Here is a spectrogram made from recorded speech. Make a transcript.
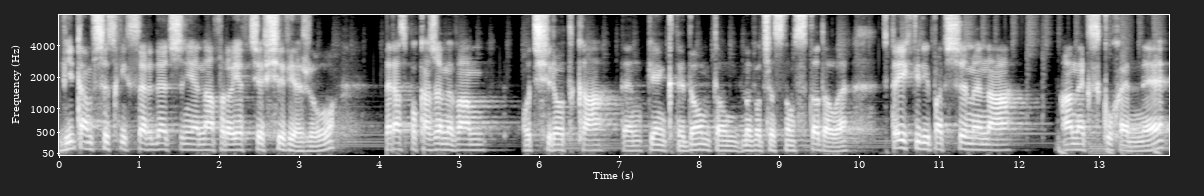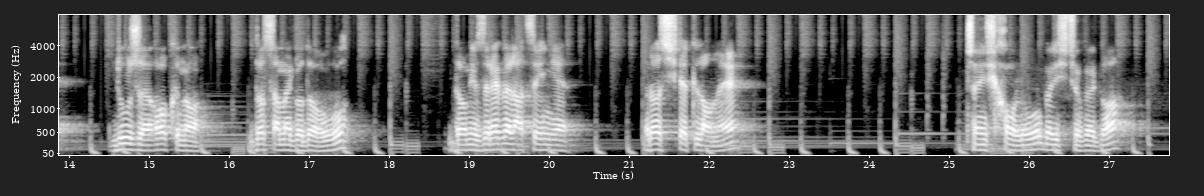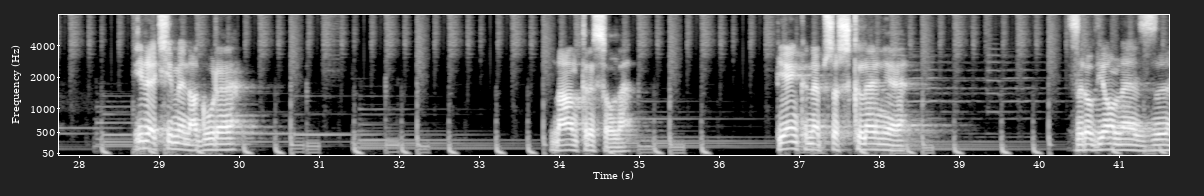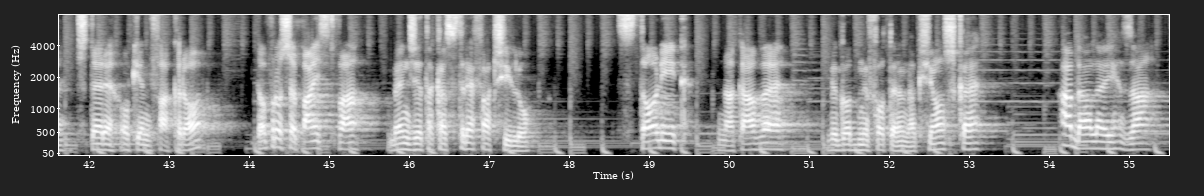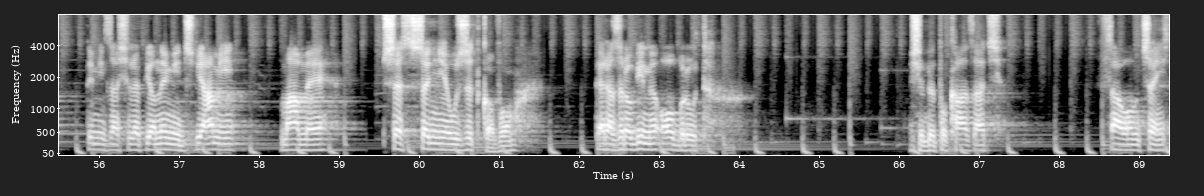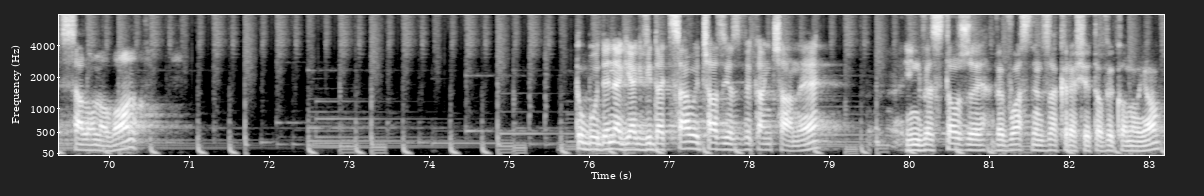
Witam wszystkich serdecznie na projekcie w Siewierzu. Teraz pokażemy Wam od środka ten piękny dom, tą nowoczesną stodołę. W tej chwili patrzymy na aneks kuchenny, duże okno do samego dołu. Dom jest rewelacyjnie rozświetlony. Część holu wejściowego. I lecimy na górę na antresolę. Piękne przeszklenie zrobione z czterech okien fakro. To proszę Państwa będzie taka strefa chillu. Stolik na kawę, wygodny fotel na książkę, a dalej za tymi zaślepionymi drzwiami mamy przestrzeń nieużytkową. Teraz robimy obrót, żeby pokazać całą część salonową. Tu budynek, jak widać, cały czas jest wykańczany. Inwestorzy we własnym zakresie to wykonują.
